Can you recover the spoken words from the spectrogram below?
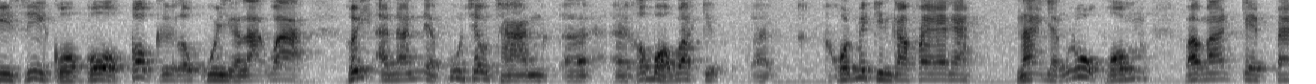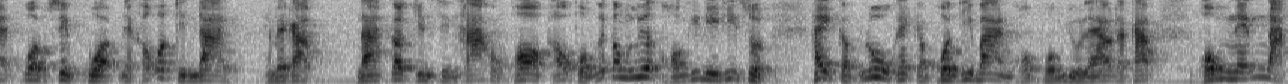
Easy Go Go ก็คือเราคุยกันละว่าเฮ้ยอันนั้นเนี่ยผู้เชี่ยวชาญเเขาบอกว่าคนไม่กินกาแฟไงนะอย่างลูกผมประมาณ 7 8 ขวบ 10 ขวบเนี่ยเขาก็กินได้เห็นไหมครับ นะก็กินสินค้าของพ่อเขาผมก็ต้องเลือกของที่ดีที่สุด ให้กับลูกให้กับคนที่บ้านของผมอยู่แล้วนะครับ ผมเน้นหนัก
